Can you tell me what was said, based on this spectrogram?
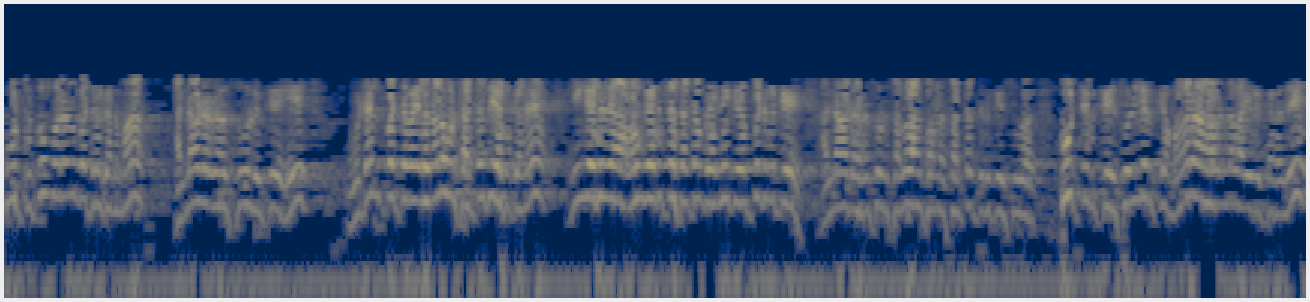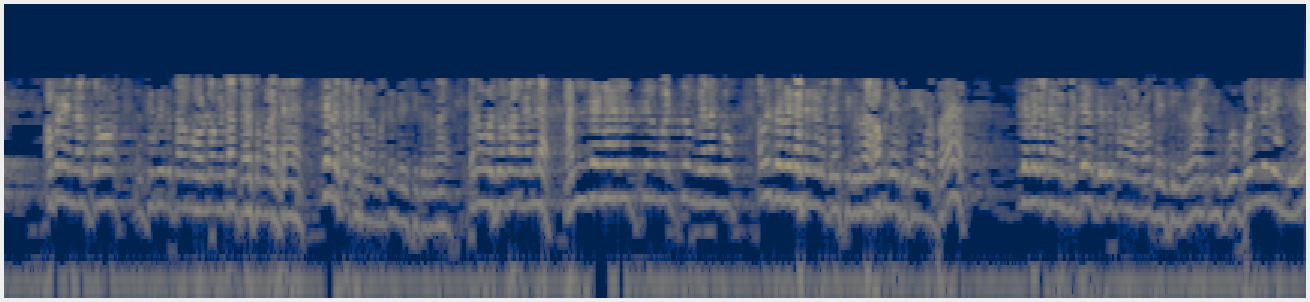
கூற்றுக்கும் முரண்பட்டு இருக்கணுமா? அல்லாட ரசூலுக்கு உடன்பட்ட வகையில தானே ஒரு சட்டத்தை எடுக்கணும். நீங்க எடுத்த அவங்க எடுத்த சட்டம் எங்களுக்கு எப்படி இருக்கு? அல்லாட ரசூல் சல்லல்லாஹு சொன்ன சட்டத்திற்கு சு- கூற்றிற்கு சொல்லிருக்கு மாறாக இருக்கிறது. அப்புறம் என்ன அர்த்தம்? திருத்தனமா உள்ளவங்க பேச மாட்டேன். சில சட்டங்களை மட்டும் பேசிக்கிறேன் அவங்க சொல்றாங்கல்ல? அந்த நேரத்தில் மட்டும் விளங்கும். அவன் சில கட்டங்களை பேசிக்கிறேன் அப்படி எடுக்கிறப்ப சில கட்டங்கள் மட்டும் திருத்தனமா பேசிக்கிறேன் இது பொருந்தவே இல்லையே.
